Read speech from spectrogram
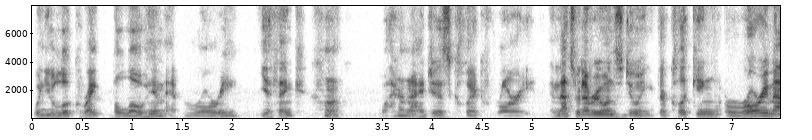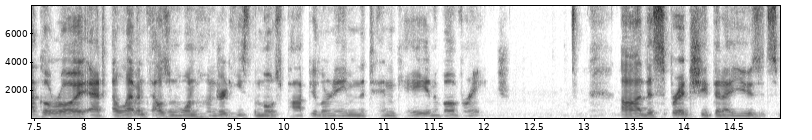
when you look right below him at Rory, you think, huh, why don't I just click Rory? And that's what everyone's doing. They're clicking Rory McIlroy at 11,100. He's the most popular name in the 10K and above range. Uh, this spreadsheet that I use, it's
